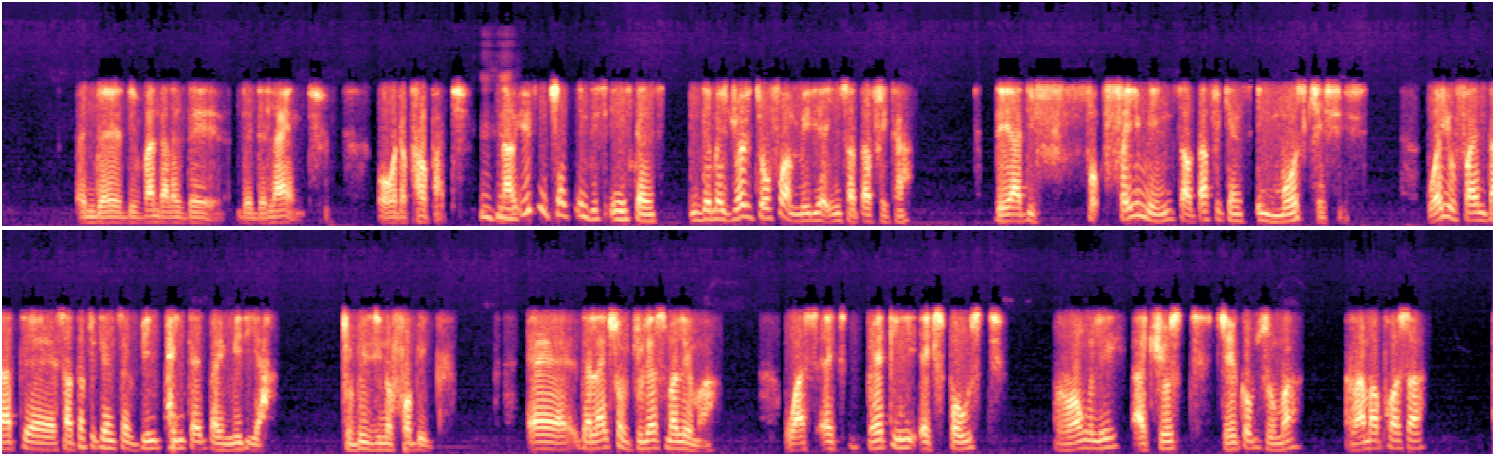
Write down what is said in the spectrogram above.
and uh, they vandalized the, the, the land or the property. Mm-hmm. Now, if you check in this instance, the majority of our media in South Africa, they are defaming South Africans in most cases, where you find that uh, South Africans have been painted by media to be xenophobic. Uh, the likes of Julius Malema was ex- badly exposed, wrongly accused Jacob Zuma, Ramaphosa,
